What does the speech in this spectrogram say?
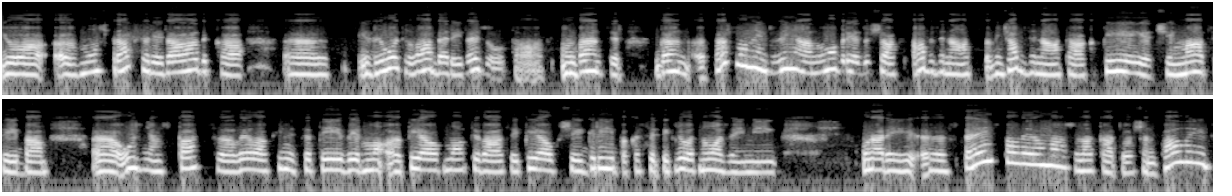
Jo uh, mūsu praksa arī rāda, ka uh, ir ļoti labi arī rezultāti. Un bērns ir gan personības ziņā nobriedušāks, apzināt, viņš apzinātāk pieiet šīm mācībām, uh, uzņems pats uh, lielāku iniciatīvu, ir mo, pieaug motivācija, pieaug šī grība, kas ir tik ļoti nozīmīga un arī uh, spējas palielinās un atkārtošana palīdz,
